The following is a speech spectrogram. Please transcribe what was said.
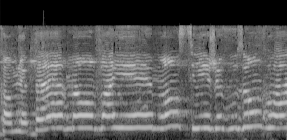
Comme le Père m'a envoyé, moi aussi je vous envoie.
